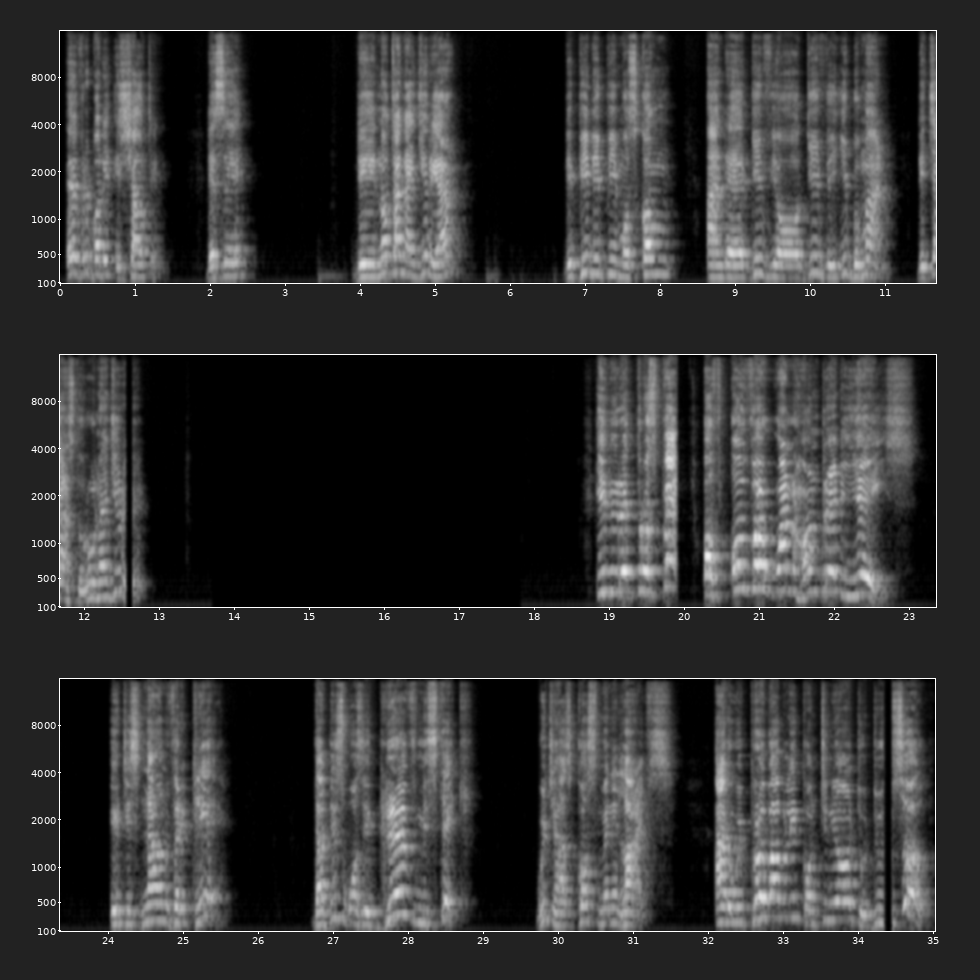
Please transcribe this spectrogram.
Everybody is shouting. They say the northern Nigeria the PDP must come and uh, give your give the Igbo man the chance to rule Nigeria. In retrospect of over 100 years, it is now very clear that this was a grave mistake which has cost many lives and will probably continue to do so.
